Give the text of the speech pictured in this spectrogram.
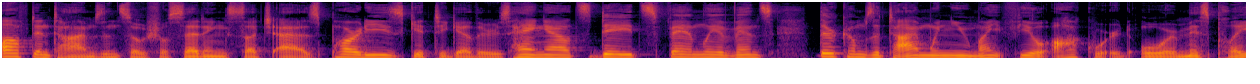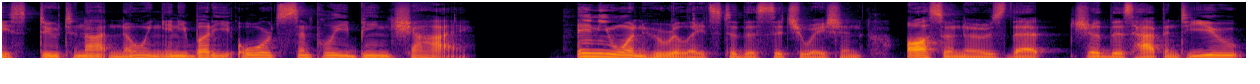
Oftentimes, in social settings such as parties, get togethers, hangouts, dates, family events, there comes a time when you might feel awkward or misplaced due to not knowing anybody or simply being shy. Anyone who relates to this situation also knows that, should this happen to you,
